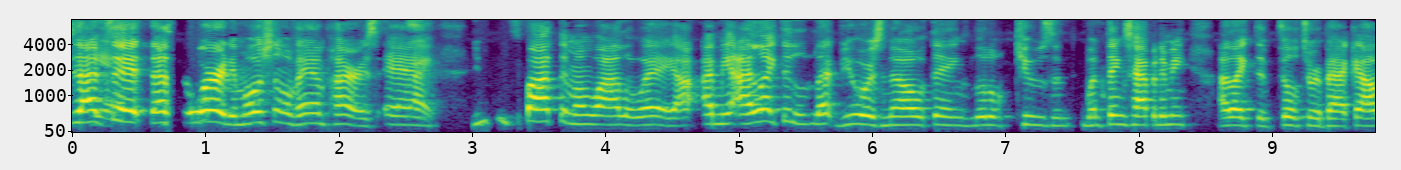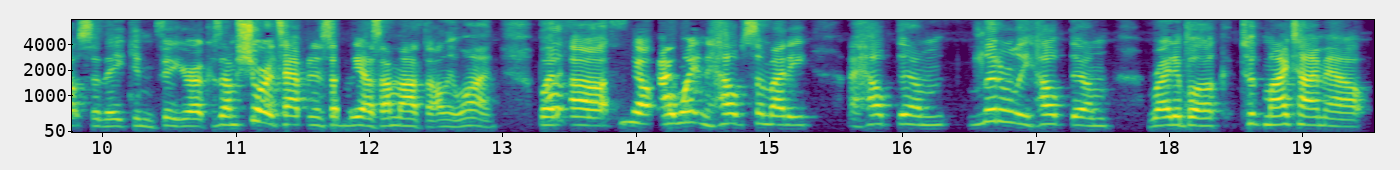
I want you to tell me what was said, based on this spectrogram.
that's yeah. it. That's the word, emotional vampires, and. Right. You can spot them a while away. I, I, mean, I like to let viewers know things, little cues, and when things happen to me, I like to filter it back out so they can figure out. Because I'm sure it's happening to somebody else. I'm not the only one. But uh, you know, I went and helped somebody I helped them, literally helped them write a book, took my time out,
